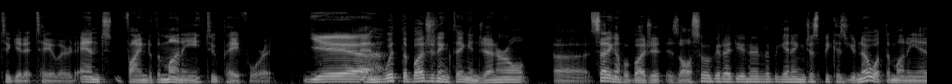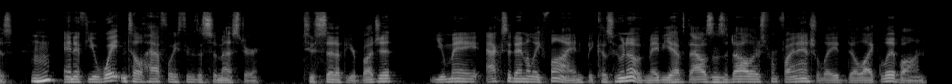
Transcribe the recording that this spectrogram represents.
to get it tailored and find the money to pay for it. Yeah. And with the budgeting thing in general, uh, setting up a budget is also a good idea near the beginning, just because you know what the money is. Mhm. And if you wait until halfway through the semester to set up your budget, you may accidentally find because who knows, maybe you have thousands of dollars from financial aid to like live on,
